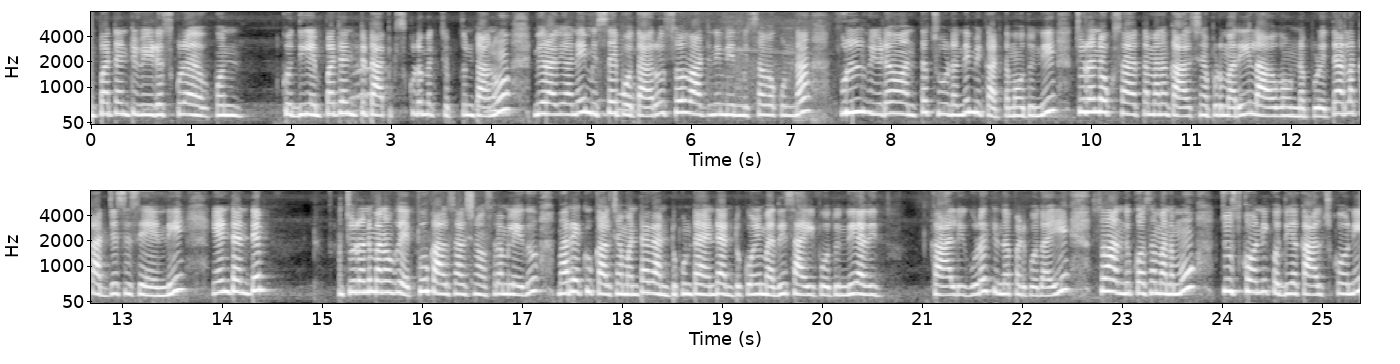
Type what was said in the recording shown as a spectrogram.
ఇంపార్టెంట్ వీడియోస్ కూడా కొంచెం కొద్దిగా ఇంపార్టెంట్ టాపిక్స్ కూడా మీకు చెప్తుంటాను. మీరు అవి అనేవి మిస్ అయిపోతారు. సో వాటిని మీరు మిస్ అవ్వకుండా ఫుల్ వీడియో అంతా చూడండి మీకు అర్థమవుతుంది. చూడండి ఒకసారి మనం కాల్చినప్పుడు మరీ లావుగా ఉన్నప్పుడు అయితే అలా కట్ చేసేసేయండి. ఏంటంటే చూడండి మనకు ఎక్కువ కాల్చాల్సిన అవసరం లేదు. మరి ఎక్కువ కాల్చామంటే అవి అంటుకుంటాయండి. అంటుకొని మరీ సాగిపోతుంది. అది కాలి కూడా కింద పడిపోతాయి. సో అందుకోసం మనము చూసుకొని కొద్దిగా కాల్చుకొని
